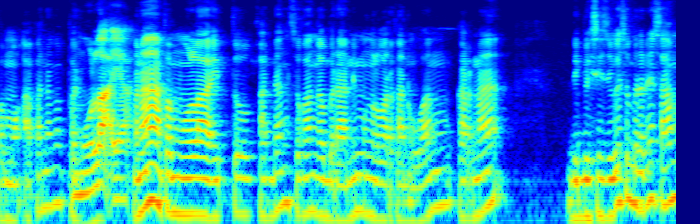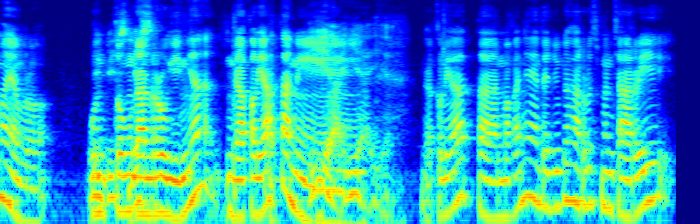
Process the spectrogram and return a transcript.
pemu apa nama pe- pemula ya Nah, pemula itu kadang suka nggak berani mengeluarkan uang karena di bisnis juga sebenarnya sama ya, Bro. Untung dan ruginya nggak kelihatan nih. iya iya iya Nggak kelihatan. Makanya ente juga harus mencari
